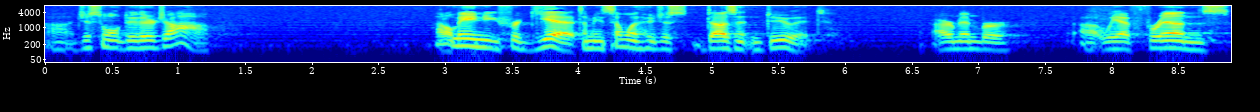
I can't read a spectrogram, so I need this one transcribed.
uh, just won't do their job. I don't mean you forget, I mean someone who just doesn't do it. I remember uh, we have friends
